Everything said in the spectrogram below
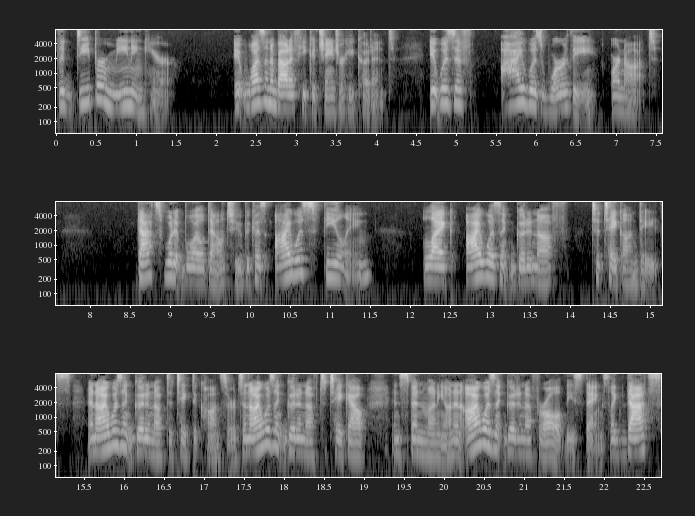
the deeper meaning here, it wasn't about if he could change or he couldn't. It was if I was worthy or not. That's what it boiled down to because I was feeling like I wasn't good enough to take on dates. And I wasn't good enough to take to concerts. And I wasn't good enough to take out and spend money on. And I wasn't good enough for all of these things. Like that's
